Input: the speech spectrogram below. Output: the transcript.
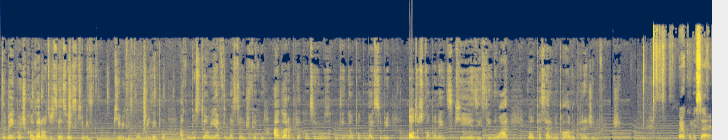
Também pode causar outras reações químicas, químicas, como por exemplo a combustão e a formação de ferrugem. Agora, para conseguirmos entender um pouco mais sobre outros componentes que existem no ar, vou passar a minha palavra para a Jennifer. Para começar,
